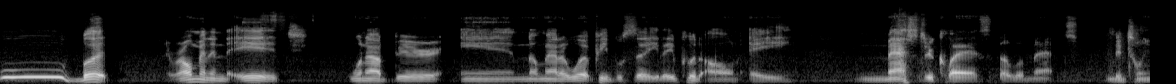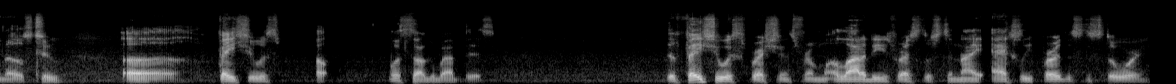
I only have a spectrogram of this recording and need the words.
Ooh, but Roman and the Edge went out there, and no matter what people say, they put on a masterclass of a match between those two. Uh, facial is. Oh, let's talk about this. The facial expressions from a lot of these wrestlers tonight actually furthers the story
